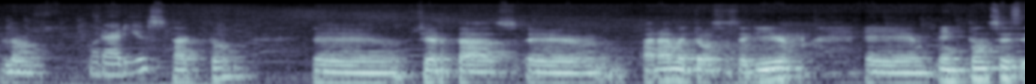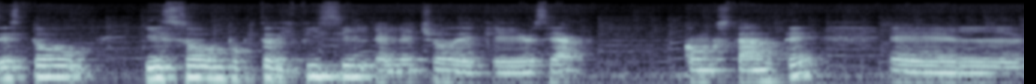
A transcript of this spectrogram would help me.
los horarios. Exacto. Eh, ciertos eh, parámetros a seguir. entonces esto hizo un poquito difícil el hecho de que sea constante el,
